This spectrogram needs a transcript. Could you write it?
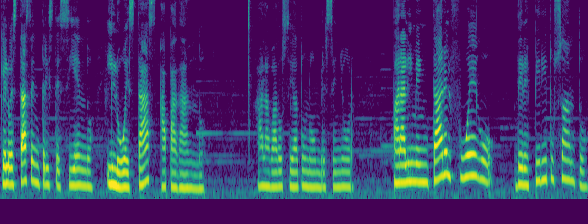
que lo estás entristeciendo y lo estás apagando. Alabado sea tu nombre, Señor para alimentar el fuego del Espíritu Santo,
